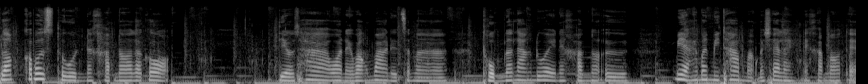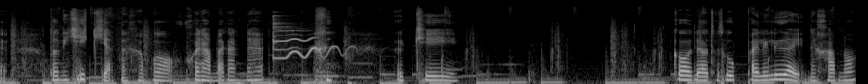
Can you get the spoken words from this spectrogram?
บล็อกคอ b เ e อร์ส e นะครับเนาะแล้วก็ เดี๋ยวถ้าวันไหนว่างๆเดี๋ยวจะมาถมด้านล่างด้วยนะครับเนาะเออไม่อยากให้มันมีถ้ำอะไม่ใช่อะไรนะครับเนาะแต่ตอนนี้ขี้เกียจนะครับ ก็ค่อยทำแล้วกันนะฮะโอเค ก็เดี๋ยวจะทุบไปเรื่อยๆนะครับเนาะ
